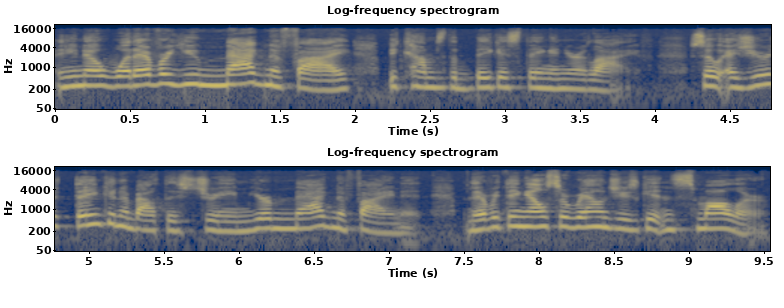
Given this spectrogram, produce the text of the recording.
And you know, whatever you magnify becomes the biggest thing in your life. So as you're thinking about this dream, you're magnifying it, and everything else around you is getting smaller.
